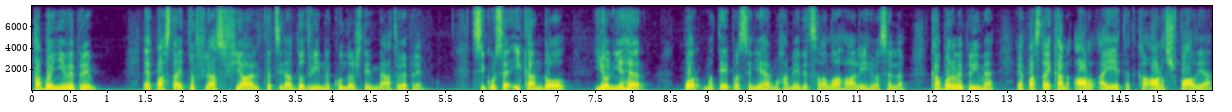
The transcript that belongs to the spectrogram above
ta bëjë një veprim e pastaj të flasë fjalë të cilat do të vijnë në kundërshtim me atë veprim. Sikurse i ka ndodhur Jo një herë, por më tepër se një herë Muhamedit sallallahu alejhi ve selem ka bërë veprime e pastaj kanë ardhë ajetet, ka ardhë shpallja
